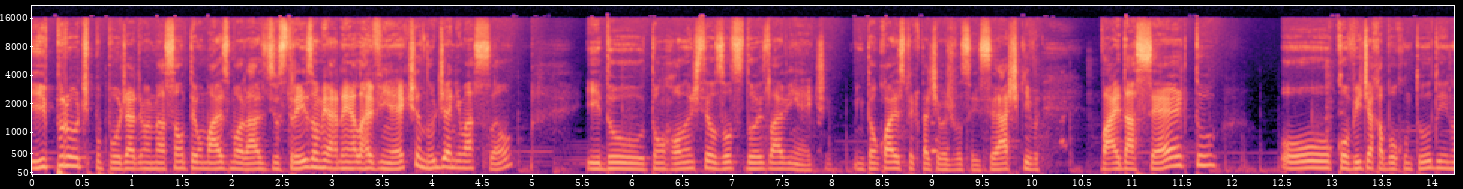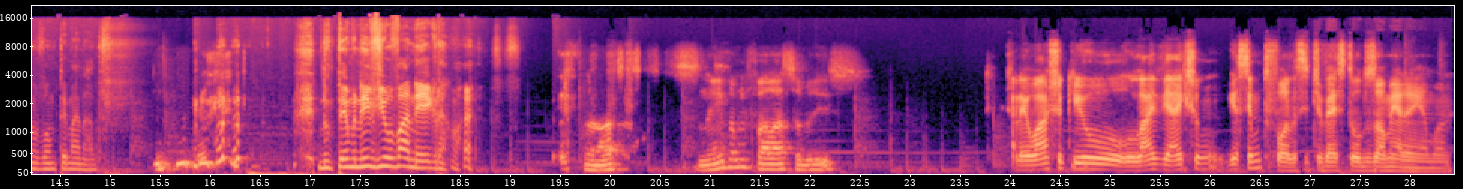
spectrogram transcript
e pro, tipo, pro de animação ter o Miles Morales e os três Homem-Aranha live action no de animação. E do Tom Holland ter os outros dois live action. Então qual é a expectativa de vocês? Você acha que vai dar certo? Ou o Covid acabou com tudo e não vamos ter mais nada? não temos nem viúva negra mais. Nossa, nem vamos falar sobre isso. Cara, eu acho que o live action ia ser muito foda se tivesse todos os Homem-Aranha, mano.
